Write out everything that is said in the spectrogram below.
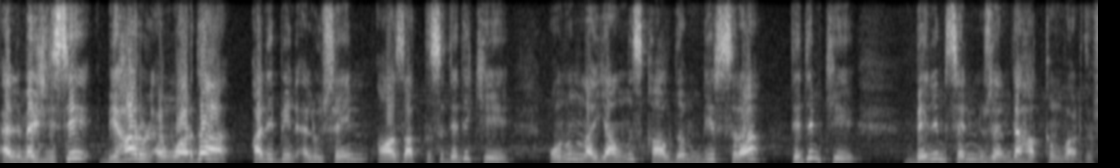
El Meclisi Biharul Envar'da Ali bin El Hüseyin azatlısı dedi ki onunla yalnız kaldığım bir sıra dedim ki benim senin üzerinde hakkım vardır.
